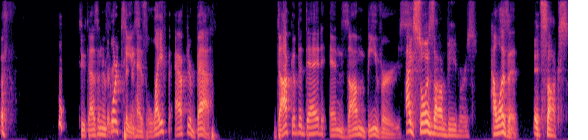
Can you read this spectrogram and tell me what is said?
2014 has Life After Beth, Doc of the Dead, and Zombeavers. I saw Zombeavers. How was it? It sucks.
